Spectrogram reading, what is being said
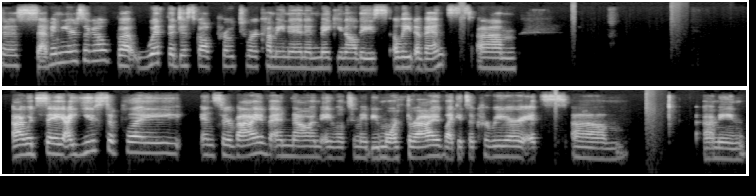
to seven years ago. But with the disc golf pro tour coming in and making all these elite events, um, I would say I used to play and survive, and now I'm able to maybe more thrive. Like it's a career. It's, um, I mean,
